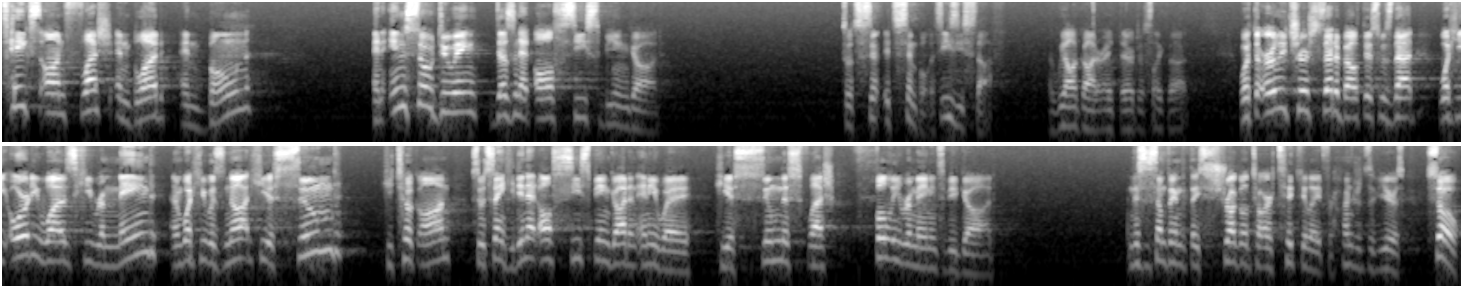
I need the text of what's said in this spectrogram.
takes on flesh and blood and bone, and in so doing, doesn't at all cease being God. So it's, it's simple, it's easy stuff. We all got it right there, just like that. What the early church said about this was that what he already was, he remained, and what he was not, he assumed he took on. So it's saying he didn't at all cease being God in any way. He assumed this flesh fully remaining to be God. And this is something that they struggled to articulate for hundreds of years. So,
